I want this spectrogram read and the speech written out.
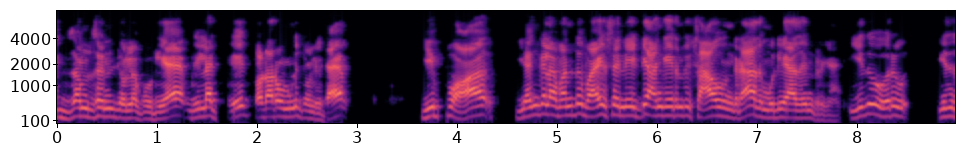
எக்ஸம்ஷன் சொல்லக்கூடிய விலக்கு தொடரும்னு சொல்லிட்டேன் இப்போ எங்களை வந்து வயசை நீட்டி அங்கே இருந்து சாவுங்கிற அது முடியாதுன்றீங்க. இது ஒரு இது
